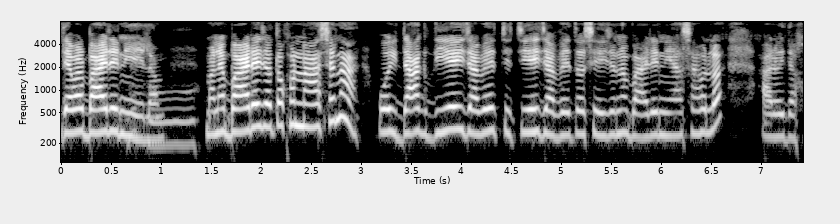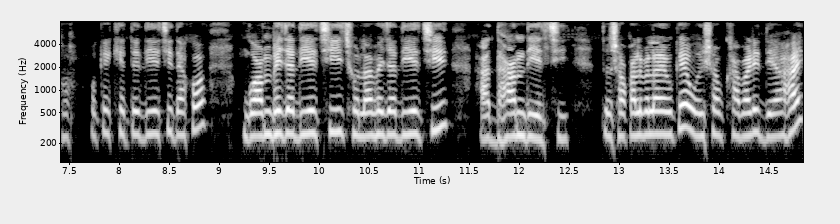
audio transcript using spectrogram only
দিয়ে আবার বাইরে নিয়ে এলাম। মানে বাইরে যতক্ষণ না আসে না ওই ডাক দিয়েই যাবে চেঁচিয়েই যাবে তো সেই জন্য বাইরে নিয়ে আসা হলো। আর ওই দেখো ওকে খেতে দিয়েছি দেখো গম ভেজা দিয়েছি ছোলা ভেজা দিয়েছি আর ধান দিয়েছি। তো সকালবেলায় ওকে ওই সব খাবারই দেওয়া হয়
